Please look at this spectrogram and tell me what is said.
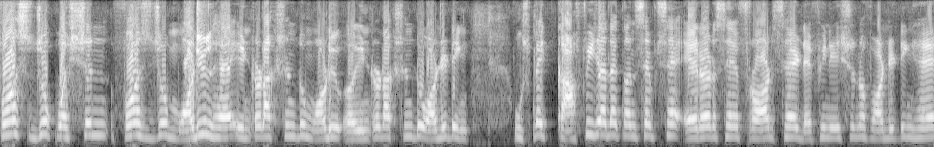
फ़र्स्ट जो क्वेश्चन फ़र्स्ट जो मॉड्यूल है introduction to module introduction to auditing उसमें काफ़ी ज़्यादा कंसेप्ट है एरर्स है फ्रॉड्स है डेफिनेशन ऑफ़ ऑडिटिंग है।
